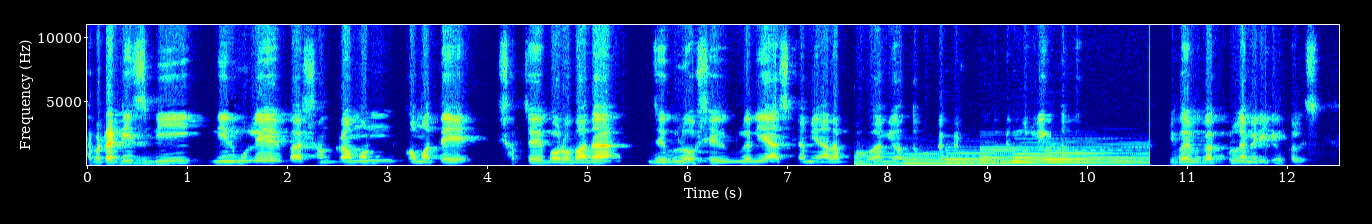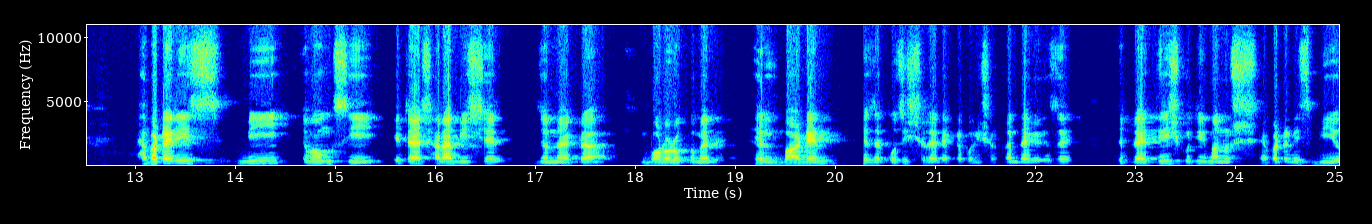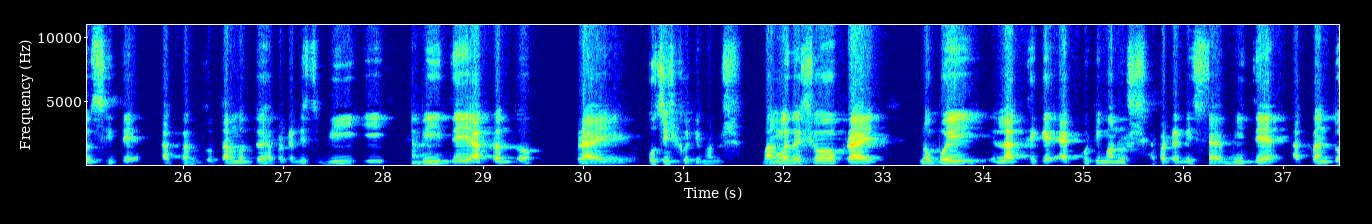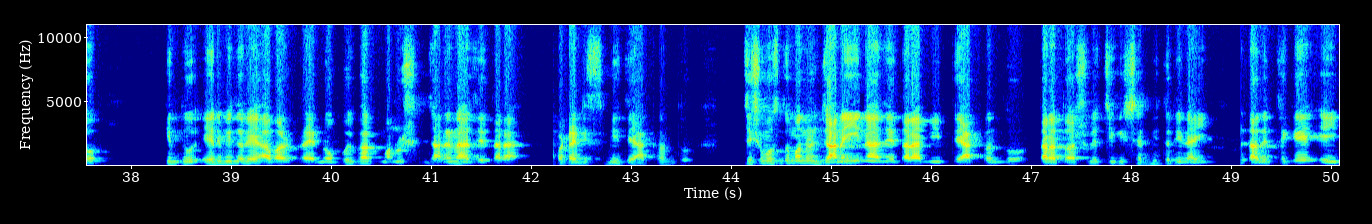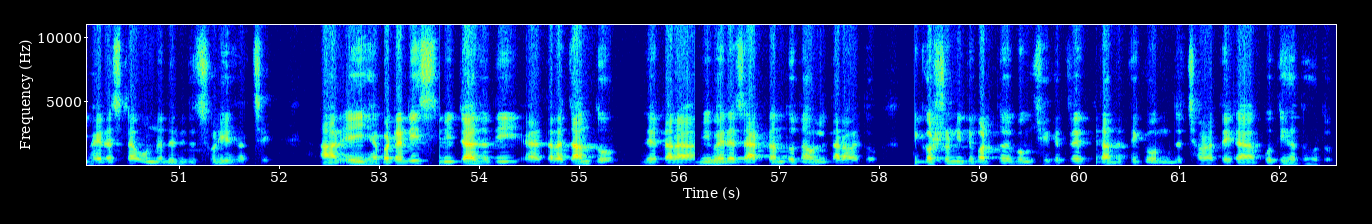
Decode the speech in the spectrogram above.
Hepatitis B নির্মূলে বা সংক্রমণ কমাতে সবচেয়ে বড় বাধা যেগুলো, সেগুলো নিয়ে আজকে আমি আলাপ করব। আমি অধ্যাপক ডাক্তার মল্লিক, অধ্যাপক বিভাগ বিভাগ Khulna medical college. Hepatitis B এবং সি এটা সারা বিশ্বের জন্য একটা বড় রকমের হেলথ বার্ডেন দু হাজার পঁচিশ সালের একটা পরিসংখ্যান দেখা গেছে যে প্রায় তিরিশ কোটি মানুষ হেপাটাইটিস বি ও সিতে আক্রান্ত। তার মধ্যে হেপাটাইটিস বি ই বিতেই আক্রান্ত। প্রায় পঁচিশ কোটি মানুষ। বাংলাদেশেও প্রায় নব্বই লাখ থেকে এক কোটি মানুষ হেপাটাইটিস বিতে আক্রান্ত। কিন্তু এর ভিতরে আবার প্রায় নব্বই ভাগ মানুষ জানে না যে তারা হেপাটাইটিস বিতে আক্রান্ত। যে সমস্ত মানুষ জানেই না যে তারা বিতে আক্রান্ত, তারা তো আসলে চিকিৎসার ভিতরই নাই। তাদের থেকে এই ভাইরাসটা অন্যদের ভিতরে ছড়িয়ে যাচ্ছে। আর এই হেপাটাইটিস বিটা যদি তারা জানতো যে তারা বি ভাইরাসে আক্রান্ত, তাহলে তারা হয়তো প্রিকশন নিতে পারতো এবং সেক্ষেত্রে তাদের থেকে অন্যদের ছড়াতে প্রতিহত হতো।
